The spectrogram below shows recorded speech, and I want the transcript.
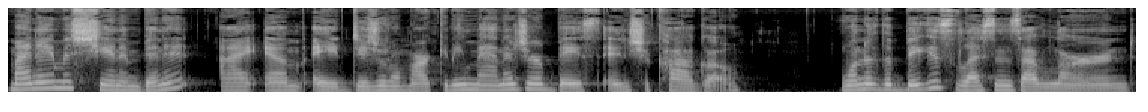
My name is Shannon Bennett. I am a digital marketing manager based in Chicago. One of the biggest lessons I've learned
